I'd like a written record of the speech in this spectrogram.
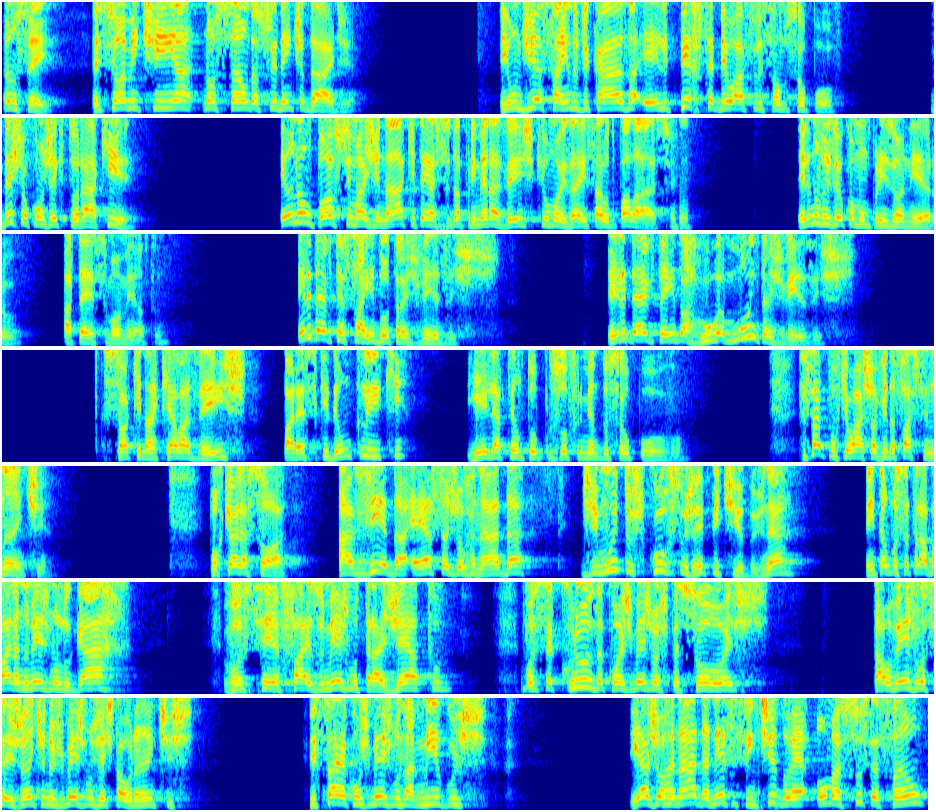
Eu não sei. Esse homem tinha noção da sua identidade. E um dia, saindo de casa, ele percebeu a aflição do seu povo. Deixa eu conjecturar aqui. Eu não posso imaginar que tenha sido a primeira vez que o Moisés saiu do palácio. Ele não viveu como um prisioneiro até esse momento. Ele deve ter saído outras vezes. Ele deve ter ido à rua muitas vezes. Só que naquela vez parece que deu um clique e ele atentou para o sofrimento do seu povo. Você sabe por que eu acho a vida fascinante? Porque olha só, a vida é essa jornada de muitos cursos repetidos, né? Então você trabalha no mesmo lugar, você faz o mesmo trajeto, você cruza com as mesmas pessoas, talvez você jante nos mesmos restaurantes e saia com os mesmos amigos. E a jornada, nesse sentido, é uma sucessão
